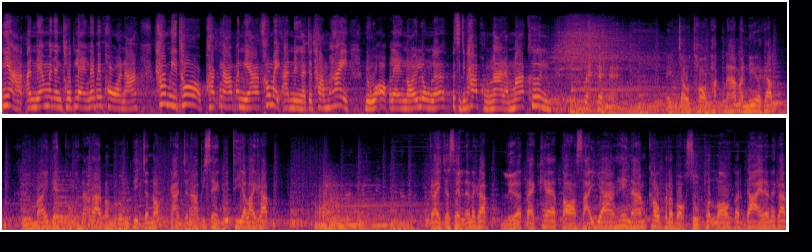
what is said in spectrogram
เนี่ยอันนี้มันยังทดแรงได้ไม่พอนะ ถ้ามีท่อพักน้ำอันนี้เข้ามาอีกอันหนึ่งอาจจะทำให้หนูออกแรงน้อยลงและประสิทธิภาพของงานมากขึ้น ไอ้เจ้าท่อพักน้ำอันนี้นะครับ คือไม้เด็ดของคณะราษฎรบำรุงที่จะน็อกการจนาพิเศษวิทยาลัยครับ ใกล้จะเสร็จแล้วนะครับ เหลือแต่แค่ต่อสายยางให้น้ำเข้ากระบอกสูบทดลองก็ได้แล้วนะครับ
